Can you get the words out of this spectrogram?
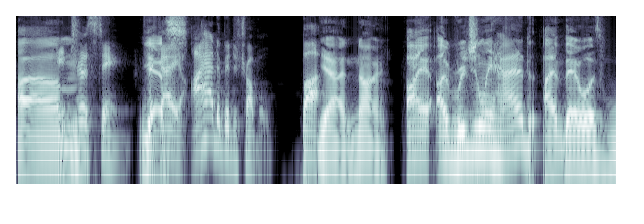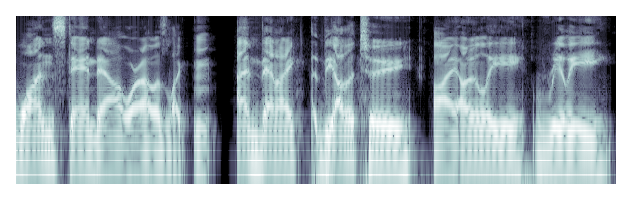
Um. Interesting. yes. Okay, I had a bit of trouble, but Yeah. No. I originally had. I, there was one standout where I was like, mm. and then I the other two I only really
